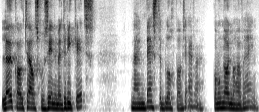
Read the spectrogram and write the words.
leuke hotels voor gezinnen met drie kids. Mijn beste blogpost ever. Kom ik nooit meer overheen.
